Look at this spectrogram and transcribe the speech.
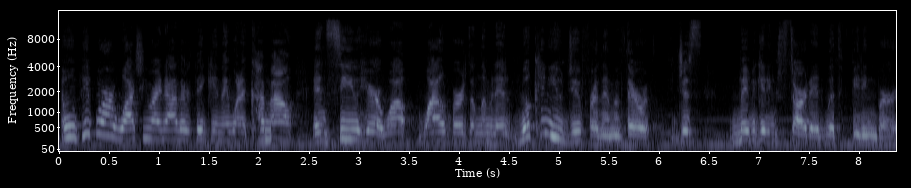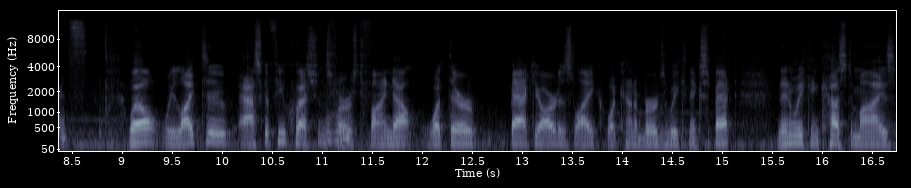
And when people are watching right now, they're thinking they want to come out and see you here at Wild, Wild Birds Unlimited. What can you do for them if they're just maybe getting started with feeding birds? Well, we like to ask a few questions first, find out what their backyard is like, what kind of birds we can expect. Then we can customize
